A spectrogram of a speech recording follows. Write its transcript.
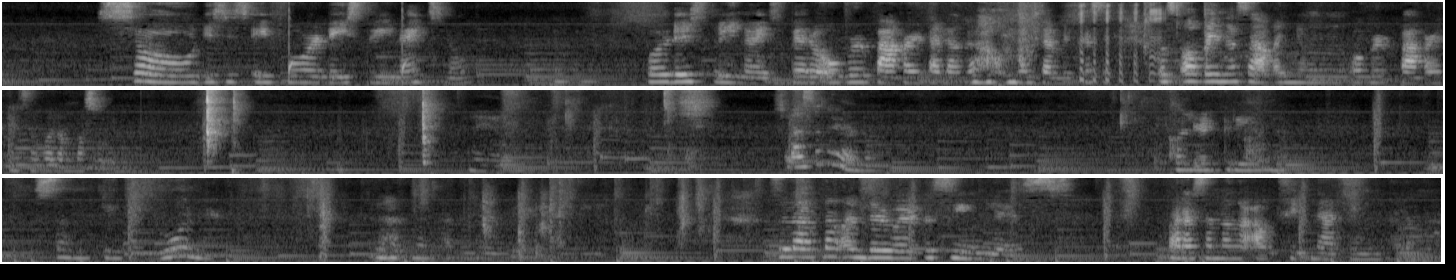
So, this is a 4 days, 3 nights, no? 4 days, 3 nights. Pero overpacker talaga ako ng damit kasi mas okay na sa akin yung overpacker kaysa walang masuot. Ayan. So, asa na yan? no? Color green. Something yun. Lahat ng underwear. So, lahat ng underwear ko seamless. Para sa mga outfit natin. Alam mo.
